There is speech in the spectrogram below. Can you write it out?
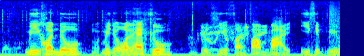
เดี๋ยวมีคนดูวิดีโอแรกกู วิธีสอนฟาร์มป่า20 วิว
